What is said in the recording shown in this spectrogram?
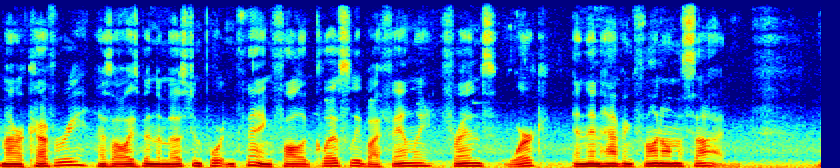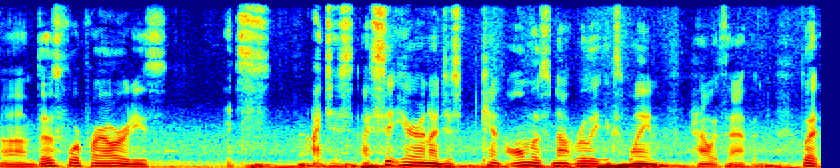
my recovery has always been the most important thing, followed closely by family, friends, work, and then having fun on the side. Um, those four priorities, it's, I just, I sit here and I just can almost not really explain how it's happened. But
